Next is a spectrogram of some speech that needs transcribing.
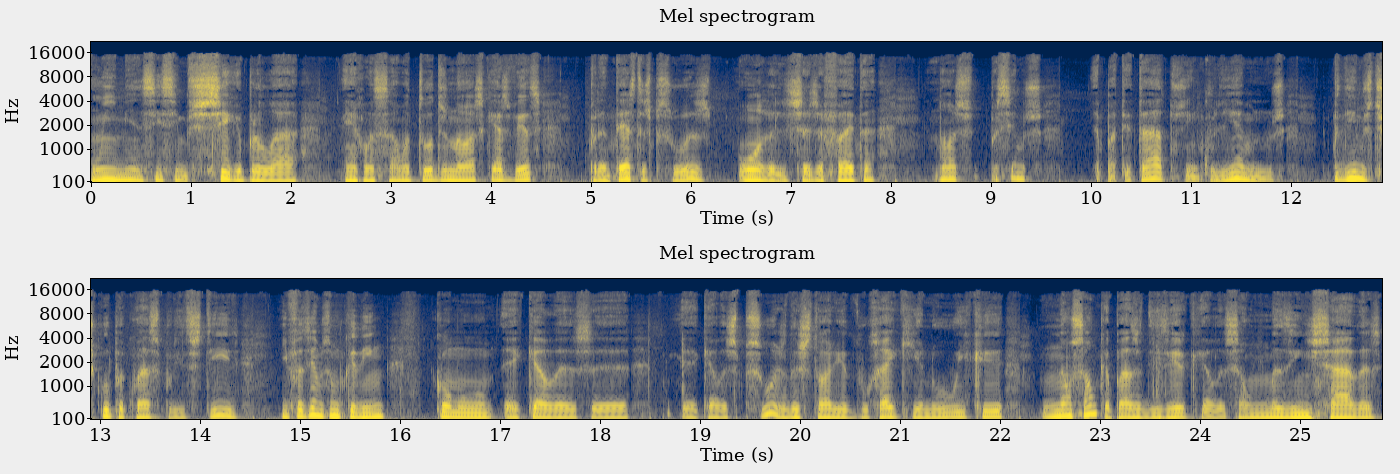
um imensíssimo chega para lá em relação a todos nós que às vezes, perante estas pessoas, honra lhes seja feita, nós parecemos apatetados, encolhemos-nos, pedimos desculpa quase por existir e fazemos um bocadinho como aquelas, uh, aquelas pessoas da história do rei Keanu e que não são capazes de dizer que elas são umas inchadas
